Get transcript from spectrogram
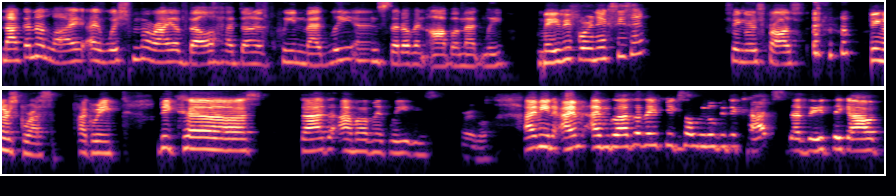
Not gonna lie, I wish Mariah Bell had done a Queen medley instead of an ABBA medley. maybe for next season, Fingers crossed. fingers crossed. Agree, because that ABBA medley is horrible. I mean, I'm I'm glad that they fix a little bit the cuts that they take out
